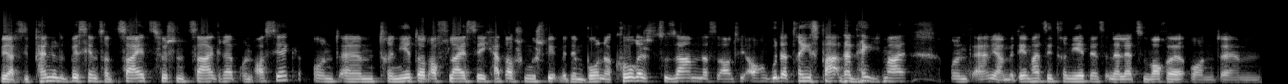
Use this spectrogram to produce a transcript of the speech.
Wie sie pendelt ein bisschen zur Zeit zwischen Zagreb und Osijek und ähm, trainiert dort auch fleißig, hat auch schon gespielt mit dem Bona Koric zusammen. Das war natürlich auch ein guter Trainingspartner, denke ich mal. Und ähm, ja, mit dem hat sie trainiert jetzt in der letzten Woche und ähm,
